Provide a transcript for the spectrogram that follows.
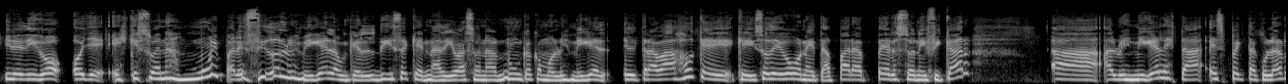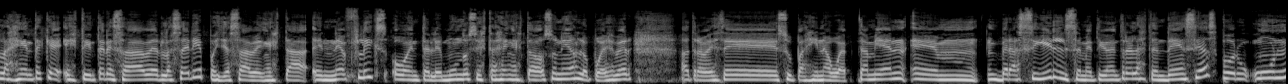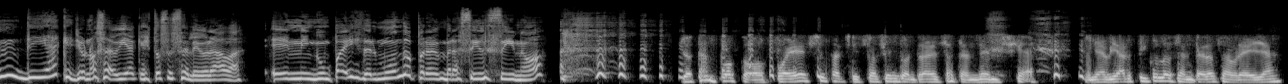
Y le digo, oye, es que suena muy parecido a Luis Miguel, aunque él dice que nadie va a sonar nunca como Luis Miguel. El trabajo que, que hizo Diego Boneta para personificar a, Luis Miguel está espectacular. La gente que esté interesada en ver la serie, pues ya saben, está en Netflix o en Telemundo. Si estás en Estados Unidos, lo puedes ver a través de su página web. También em, Brasil se metió entre las tendencias por un día que yo no sabía que esto se celebraba en ningún país del mundo, pero en Brasil sí, ¿no? Yo tampoco. Fue súper chistoso encontrar esa tendencia. Y había artículos enteros sobre ella.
